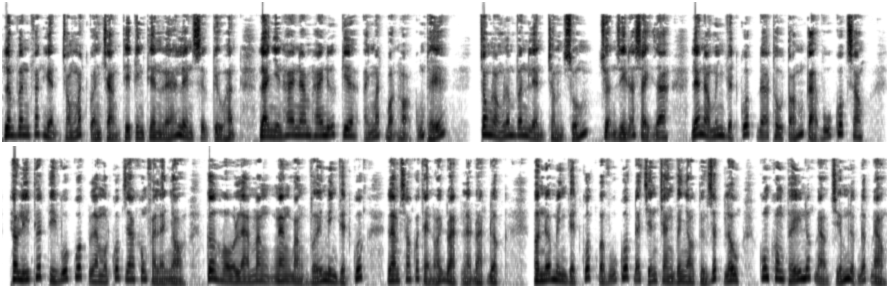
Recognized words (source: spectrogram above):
Lâm vân phát hiện trong mắt của anh chàng thi kinh thiên lóe lên sự cừu hận là nhìn hai nam hai nữ kia, ánh mắt bọn họ cũng thế. Trong lòng lâm vân liền trầm xuống, chuyện gì đã xảy ra? Lẽ nào minh việt quốc đã thâu tóm cả vũ quốc sao? Theo lý thuyết thì vũ quốc là một quốc gia không phải là nhỏ, cơ hồ là mang ngang bằng với minh việt quốc, làm sao có thể nói đoạt là đoạt được? Hơn nữa minh việt quốc và vũ quốc đã chiến tranh với nhau từ rất lâu, cũng không thấy nước nào chiếm được nước nào.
